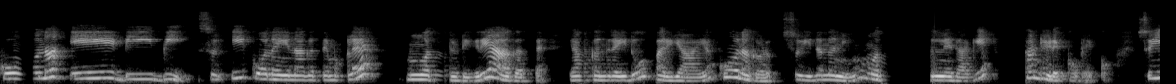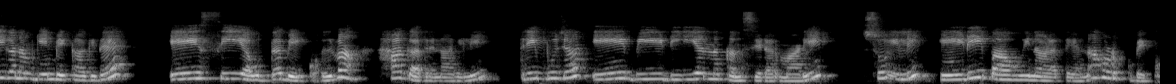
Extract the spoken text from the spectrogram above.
ಕೋನ ಎ ಡಿ ಬಿ ಸೊ ಈ ಕೋನ ಏನಾಗತ್ತೆ ಮಕ್ಕಳೇ ಮೂವತ್ತು ಡಿಗ್ರಿ ಆಗತ್ತೆ. ಯಾಕಂದ್ರೆ ಇದು ಪರ್ಯಾಯ ಕೋನಗಳು. ಸೊ ಇದನ್ನ ನೀವು ಮೊದಲನೇದಾಗಿ ಕಂಡುಹಿಡ್ಕೋಬೇಕು. ಸೊ ಈಗ ನಮ್ಗೆ ಏನ್ ಬೇಕಾಗಿದೆ ಎ ಸಿ ಉದ್ದ ಬೇಕು, ಅಲ್ವಾ? ಹಾಗಾದ್ರೆ ನಾವಿಲ್ಲಿ ತ್ರಿಭುಜ ಎ ಬಿ ಡಿ ಅನ್ನ ಕನ್ಸಿಡರ್ ಮಾಡಿ ಸೊ ಇಲ್ಲಿ ಎ ಡಿ ಬಾಹುವಿನ ಅಳತೆಯನ್ನ ಹುಡುಕ್ಬೇಕು.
